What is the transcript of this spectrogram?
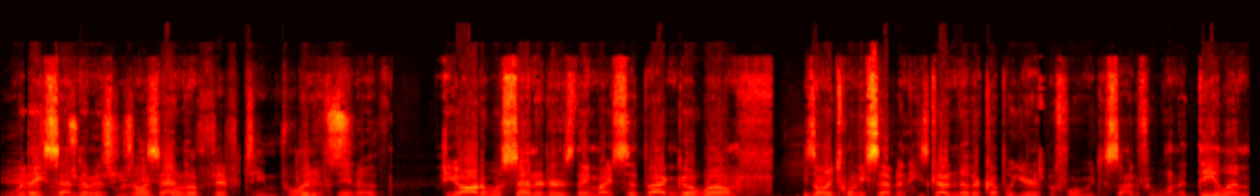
Yeah, Where they there's no send him is He's where only they send put up him. 15 But if, points. you know, the Ottawa Senators, they might sit back and go, well, he's only 27. He's got another couple years before we decide if we want to deal him.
